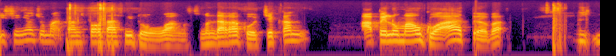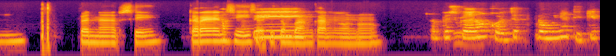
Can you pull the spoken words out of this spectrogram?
isinya cuma transportasi doang. Sementara Gojek kan apa lu mau gua ada, Pak. Benar sih. Keren sih bisa Tapi- dikembangkan ngono. Tapi sekarang Gojek promonya dikit.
